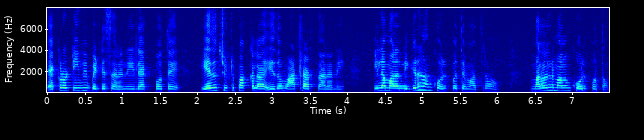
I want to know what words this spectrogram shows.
ఎక్కడో టీవీ పెట్టేశారని లేకపోతే ఏదో చుట్టుపక్కల ఏదో మాట్లాడుతున్నారని ఇలా మన నిగ్రహం కోల్పోతే మాత్రం మనల్ని మనం కోల్పోతాం.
